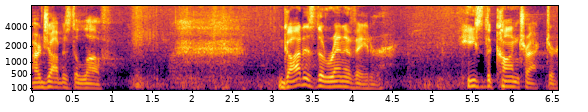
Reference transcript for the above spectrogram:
Our job is to love. God is the renovator, He's the contractor.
